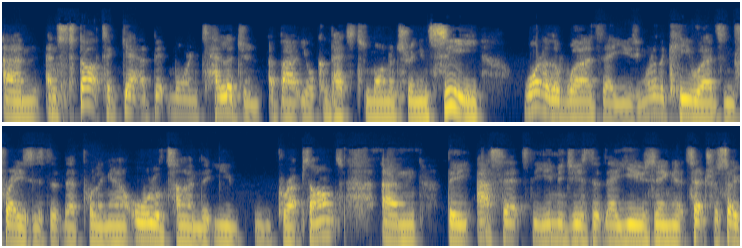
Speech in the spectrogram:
um, and start to get a bit more intelligent about your competitor monitoring and see what are the words they're using, what are the keywords and phrases that they're pulling out all the time that you perhaps aren't. Um, the assets, the images that they're using, etc. So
